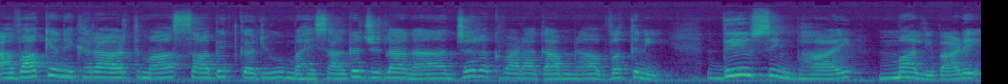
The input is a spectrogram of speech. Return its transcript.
આ વાક્યને ખરા અર્થમાં સાબિત કર્યું મહીસાગર જિલ્લાના જરખવાડા ગામના વતની દેવસિંહભાઈ માલીવાડે.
